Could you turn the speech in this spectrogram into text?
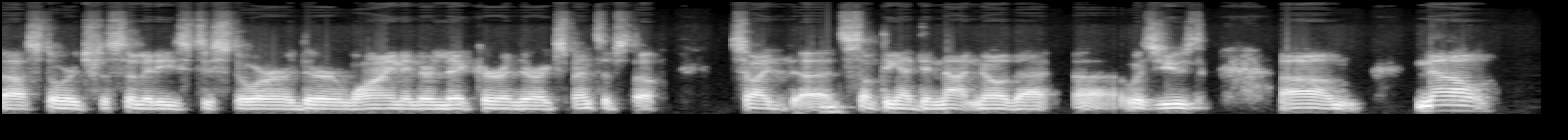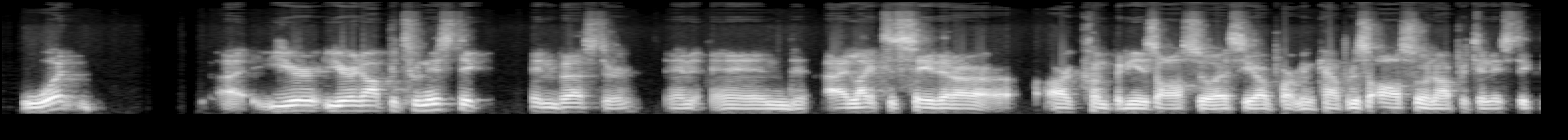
uh, storage facilities to store their wine and their liquor and their expensive stuff. So I, uh, it's something I did not know that uh, was used. Um, now, what uh, you're you're an opportunistic investor, and and I like to say that our our company is also SAR Apartment Capital is also an opportunistic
